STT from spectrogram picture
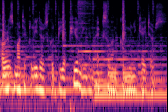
Charismatic leaders could be appealing and excellent communicators.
